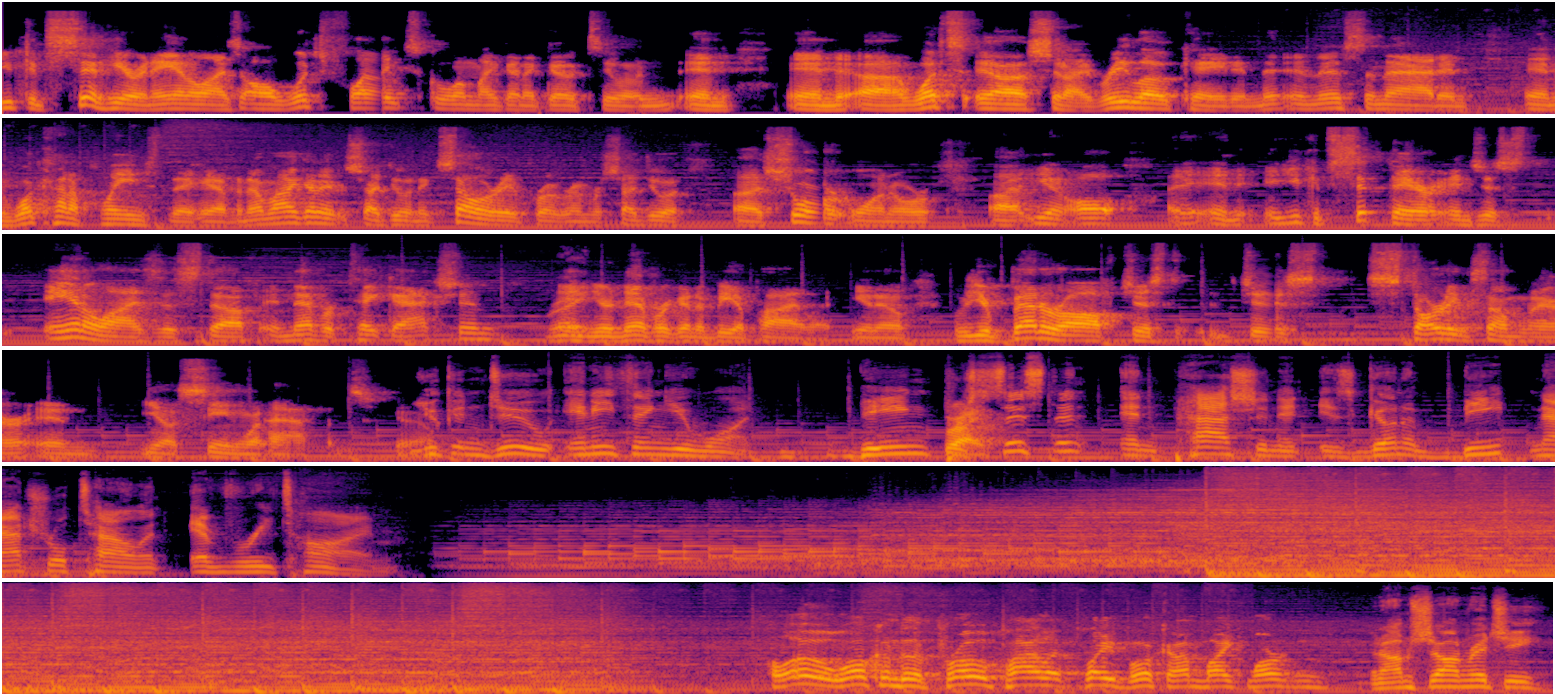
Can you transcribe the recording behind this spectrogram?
you could sit here and analyze, oh, which flight school am I going to go to, and and and uh, what's uh, should I relocate, and, and this and that, and and what kind of planes do they have, and am I going to should I do an accelerated program or should I do a, a short one, or uh, you know, all, and, and you could sit there and just analyze this stuff and never take action right. and you're never going to be a pilot you know? You're better off just just starting somewhere and you know seeing what happens you, know? you can do anything you want being persistent right. and passionate is going to beat natural talent every time Hello, welcome to the Pro Pilot Playbook. I'm Mike Martin. And I'm Sean Ritchie.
